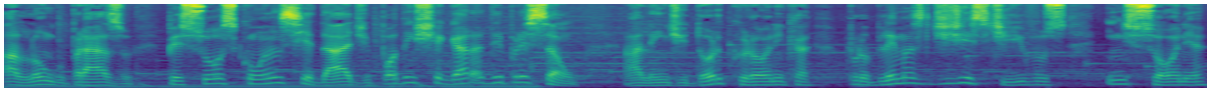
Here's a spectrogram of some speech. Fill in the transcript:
A longo prazo, pessoas com ansiedade podem chegar à depressão, além de dor crônica, problemas digestivos, insônia,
